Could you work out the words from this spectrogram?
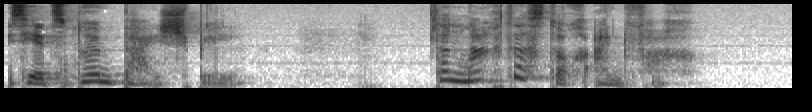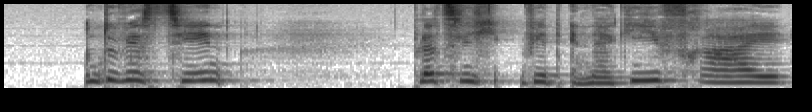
Ist jetzt nur ein Beispiel. Dann mach das doch einfach. Und du wirst sehen, plötzlich wird Energie frei,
